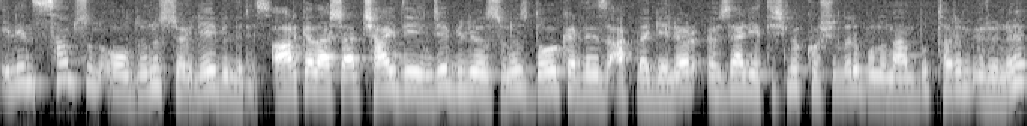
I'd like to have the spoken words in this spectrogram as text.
ilin Samsun olduğunu söyleyebiliriz. Arkadaşlar çay deyince biliyorsunuz Doğu Karadeniz akla geliyor. Özel yetişme koşulları bulunan bulunan bu tarım ürünü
